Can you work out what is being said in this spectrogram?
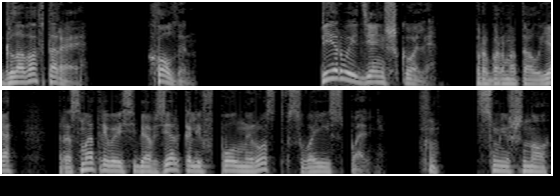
Глава вторая. Холден. «Первый день в школе», — пробормотал я, рассматривая себя в зеркале в полный рост в своей спальне. Хм, смешно.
